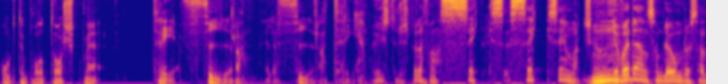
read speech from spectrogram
åkte på torsk med 3-4 eller 4-3. Ja, Just det, du spelade fan 6-6 i matchen. Mm. Det var den som blev omröstad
